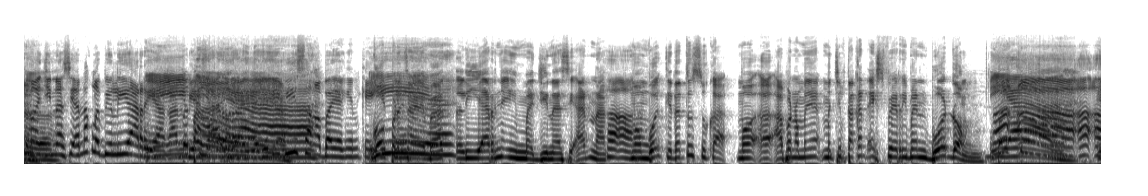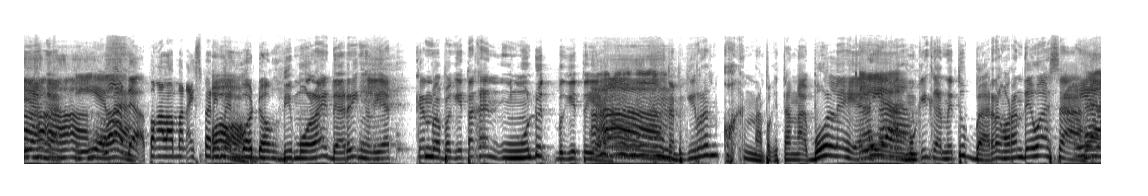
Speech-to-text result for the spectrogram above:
imajinasi anak lebih liar ya kan Iya, biasanya. betul. Jadi Iya. bisa ngebayangin kayak Gue gitu. percaya Iya. banget liarnya imajinasi anak membuat kita tuh suka mau eh, apa namanya menciptakan eksperimen bodong. Iya. Iya nggak? Iya lah. ada pengalaman eksperimen Oh, bodong? Dimulai dari ngelihat kan bapak kita kan ngudut begitu ya. Ah. Kita pikiran kok kenapa kita nggak boleh ya? Iya. Mungkin karena itu barang orang dewasa. Iya,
